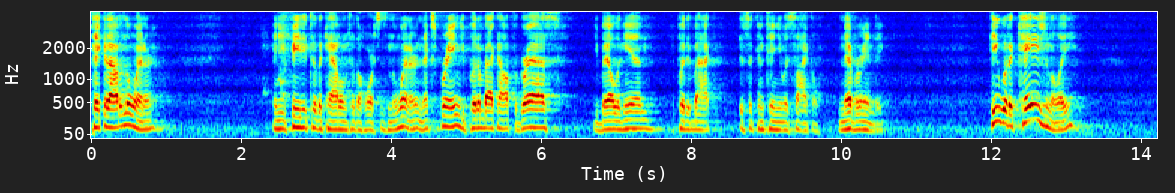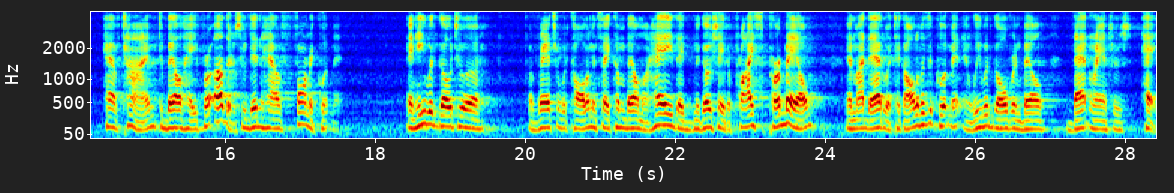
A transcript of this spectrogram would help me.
take it out in the winter, and you feed it to the cattle and to the horses in the winter. Next spring, you put them back out for grass, you bale again, you put it back. It's a continuous cycle, never ending. He would occasionally have time to bale hay for others who didn't have farm equipment. And he would go to a, a rancher would call him and say, Come bale my hay. They'd negotiate a price per bale, and my dad would take all of his equipment and we would go over and bale that rancher's hay.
